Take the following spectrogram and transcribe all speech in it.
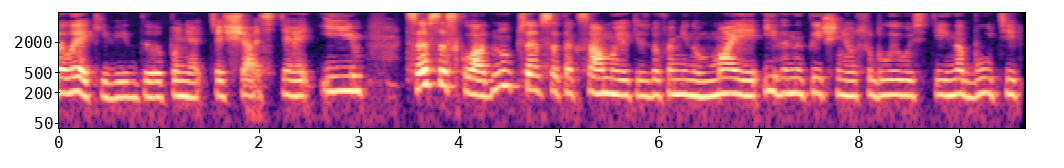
далекі від поняття щастя. І це все складно, це все так само, як і з дофаміном, має і генетичні особливості, і набуті,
